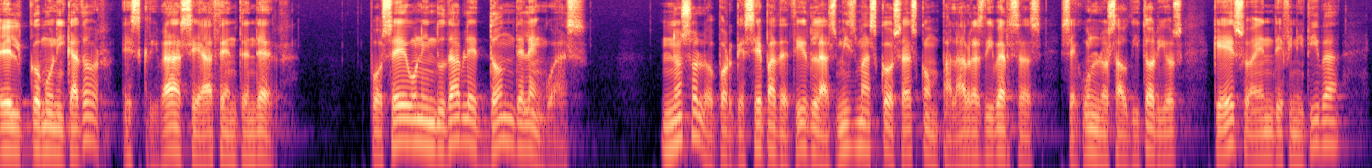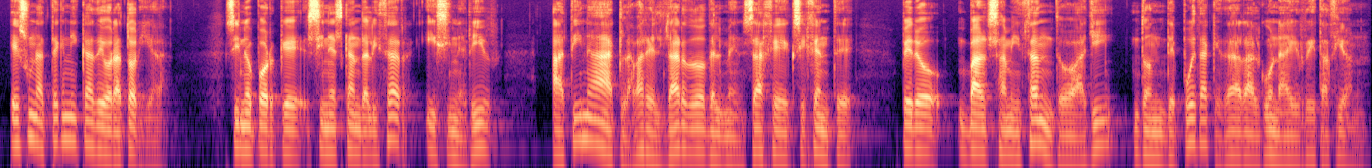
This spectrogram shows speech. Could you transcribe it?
El comunicador, escribá, se hace entender. Posee un indudable don de lenguas, no sólo porque sepa decir las mismas cosas con palabras diversas, según los auditorios, que eso, en definitiva, es una técnica de oratoria, sino porque, sin escandalizar y sin herir, atina a clavar el dardo del mensaje exigente, pero balsamizando allí donde pueda quedar alguna irritación.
